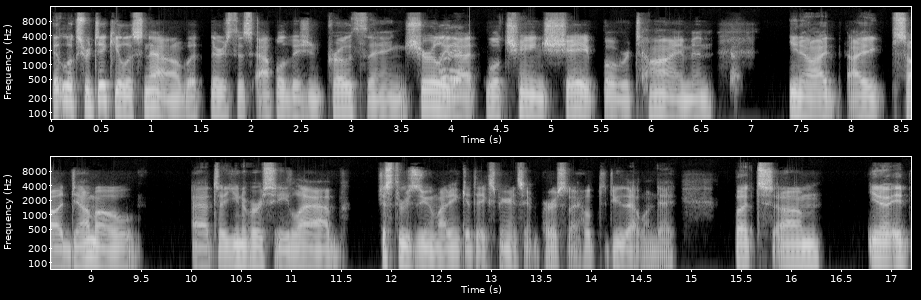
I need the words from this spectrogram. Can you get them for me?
it looks ridiculous now, but there's this Apple Vision Pro thing. Surely oh, yeah. that will change shape over time. And you know, I I saw a demo at a university lab just through Zoom. I didn't get to experience it in person. I hope to do that one day. But um, you know, it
